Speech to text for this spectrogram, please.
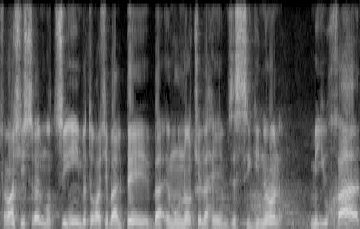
שמה שישראל מוציאים בתורה שבעל פה, באמונות שלהם, זה סגנון מיוחד,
